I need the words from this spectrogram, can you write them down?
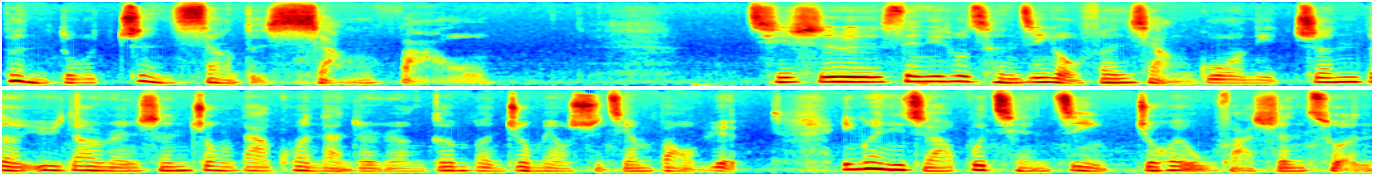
更多正向的想法哦。其实 Cindy 兔曾经有分享过，你真的遇到人生重大困难的人，根本就没有时间抱怨，因为你只要不前进，就会无法生存，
